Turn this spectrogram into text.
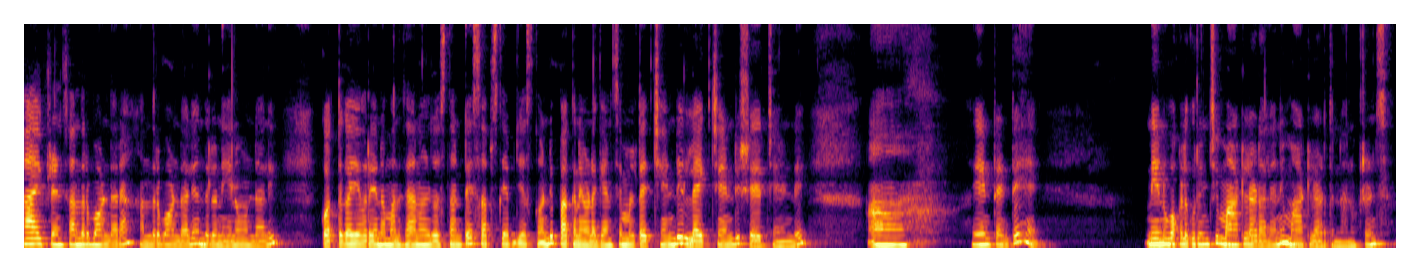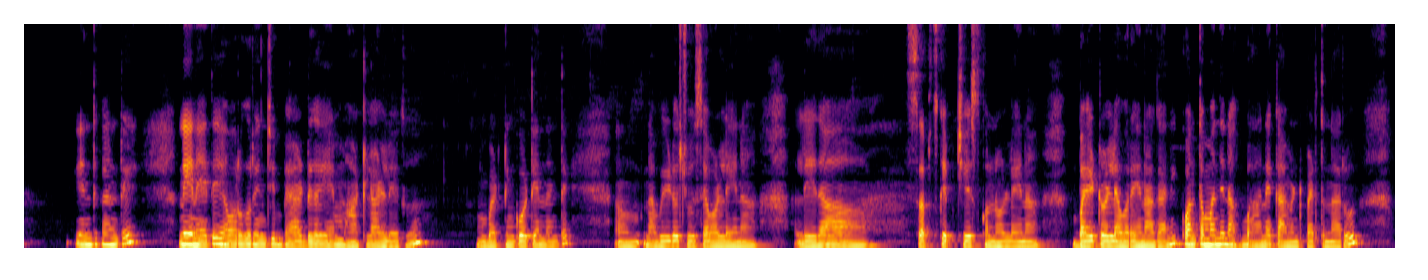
Hi friends అందరు బాగుండారా? అందరు బాగుండాలి అందులో నేను ఉండాలి. కొత్తగా ఎవరైనా మన ఛానల్ చూస్తుంటే సబ్స్క్రైబ్ చేసుకోండి పక్కనే ఉన్న గంట సింబల్ టచ్ చేయండి లైక్ చేయండి షేర్ చేయండి. ఏంటంటే నేను ఒకళ్ళ గురించి మాట్లాడాలని మాట్లాడుతున్నాను ఫ్రెండ్స్. ఎందుకంటే నేనైతే ఎవరి గురించి బ్యాడ్గా ఏం మాట్లాడలేదు. బట్ ఇంకోటి ఏంటంటే నా వీడియో చూసేవాళ్ళైనా లేదా సబ్స్క్రైబ్ చేసుకున్న వాళ్ళైనా బయట వాళ్ళు ఎవరైనా కానీ కొంతమంది నాకు బాగానే కామెంట్ పెడుతున్నారు.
